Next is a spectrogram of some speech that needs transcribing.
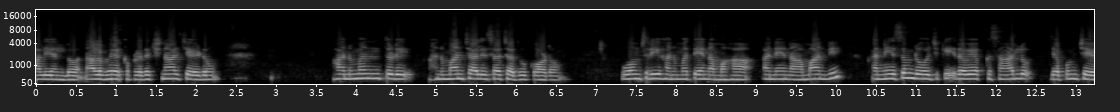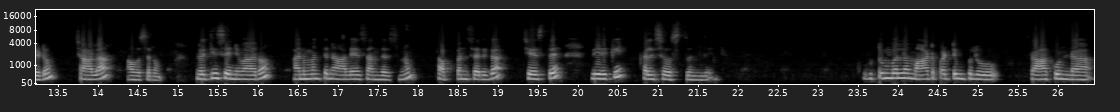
ఆలయంలో నలభై ఒక్క ప్రదక్షిణాలు చేయడం హనుమంతుడి హనుమాన్ చాలీసా చదువుకోవడం ఓం శ్రీ హనుమతే నమ అనే నామాన్ని కనీసం రోజుకి ఇరవై ఒక్క సార్లు జపం చేయడం చాలా అవసరం. ప్రతి శనివారం హనుమంతుని ఆలయ సందర్శనం తప్పనిసరిగా చేస్తే వీరికి కలిసి వస్తుంది. కుటుంబంలో మాట పట్టింపులు రాకుండా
